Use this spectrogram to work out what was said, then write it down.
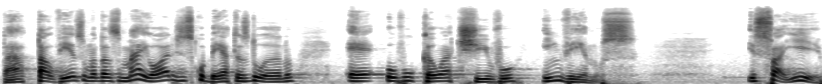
Tá? Talvez uma das maiores descobertas do ano é o vulcão ativo em Vênus. Isso aí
